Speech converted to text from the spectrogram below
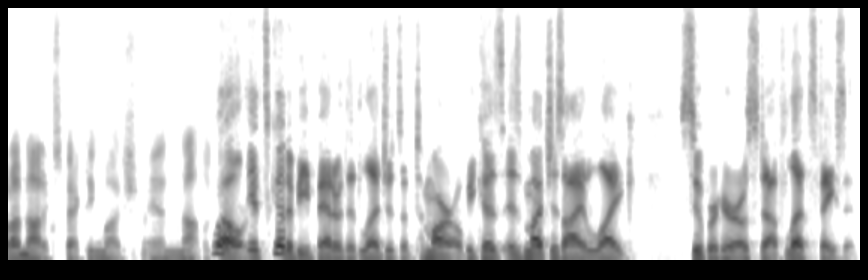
but I'm not expecting much and not looking Well, it's going to be better than Legends of Tomorrow because as much as I like superhero stuff, let's face it,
